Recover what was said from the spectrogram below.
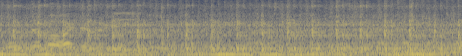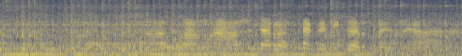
भाऊच्या भावाच्या घरी हा, वा, मग आमचा रस्ता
